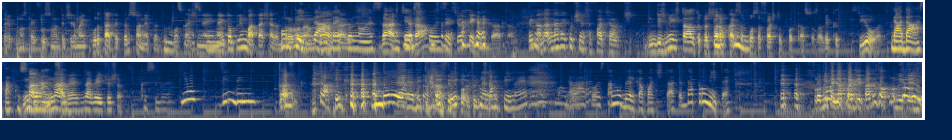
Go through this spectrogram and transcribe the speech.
să recunosc că ai fost una dintre cele mai curtate persoane pentru Mulțumesc podcast și ne-ai, mult. ne-ai tot plimbat așa de Un pic, da, recunosc. Da, Îmi știi, cer da, am scuze. înțeles, e o tehnică asta. Păi nu, n-aveai cu cine să faci alt... Deci nu există altă persoană cu care să poți să faci tu podcastul ăsta decât eu. Da, da, asta cu Na, siguranță. n-aveai, n-aveai nicio șansă. Cu siguranță. Eu vin din Trafic. trafic, din două ore de trafic Două ore de până la trafic. tine. Băiatul ăsta nu dă el capacitate, dar promite. Promite capacitate sau promite? în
